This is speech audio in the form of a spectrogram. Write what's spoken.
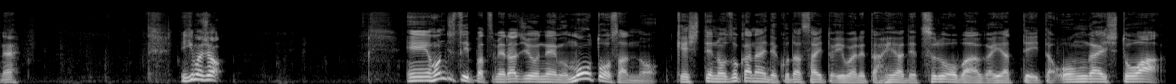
ね行きましょう。えー、本日一発目ラジオネームモートーさんの「決して覗かないでください」と言われた部屋で鶴おばあがやっていた恩返しとは？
